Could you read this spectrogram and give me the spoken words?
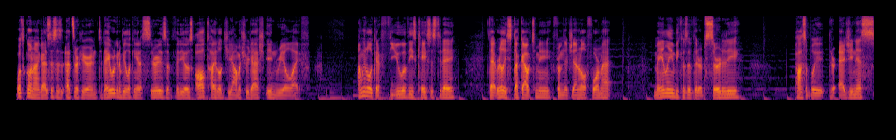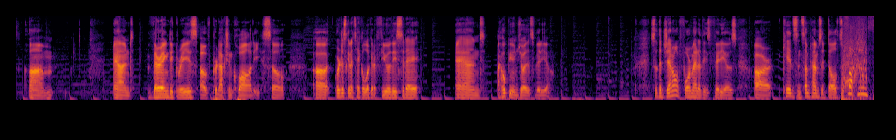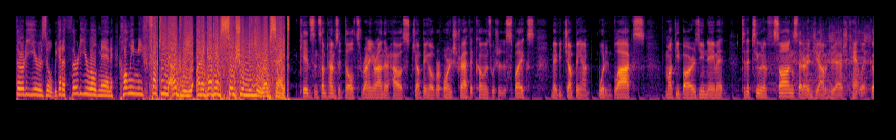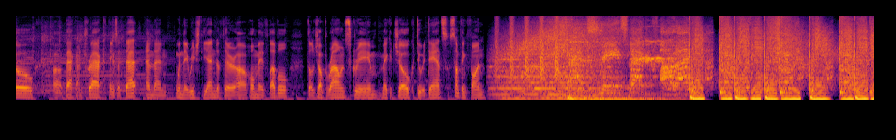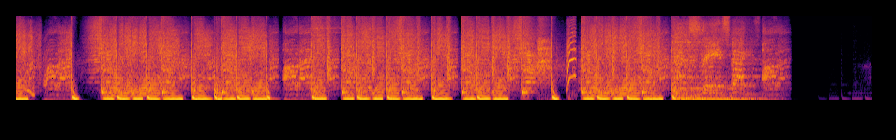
What's going on guys, this is Etzer here and today we're going to be looking at a series of videos all titled Geometry Dash in real life. I'm going to look at a few of these cases today that really stuck out to me from the general format, mainly because of their absurdity, possibly their edginess, um, and varying degrees of production quality. So uh, we're just going to take a look at a few of these today and I hope you enjoy this video. So the general format of these videos are kids and sometimes adults fucking 30 years old. We got a 30 year old man calling me fucking ugly on a goddamn social media website. Kids and sometimes adults running around their house, jumping over orange traffic cones, which are the spikes, maybe jumping on wooden blocks, monkey bars, you name it, to the tune of songs that are in Geometry Dash, Can't Let Go, uh, Back on Track, things like that. And then when they reach the end of their uh, homemade level, They'll jump around, scream, make a joke, do a dance, something fun.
